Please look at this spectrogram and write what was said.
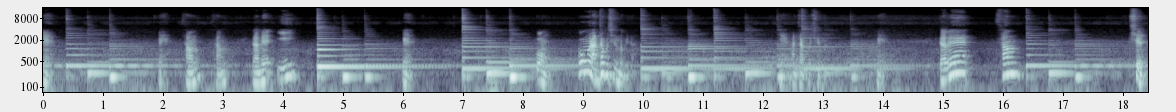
예. 예. 3 3 그 다음에 2 예. 꽁. 꽁을 안 잡고 치는 겁니다. 예, 안 잡고 치는 거. 예. 그 다음에 3 7.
